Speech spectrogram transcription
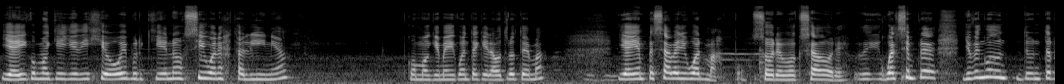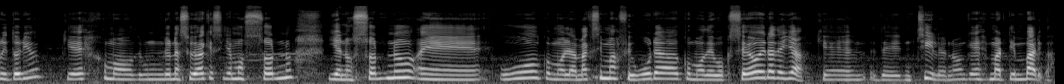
y ahí como que yo dije, hoy, ¿por qué no sigo en esta línea? Como que me di cuenta que era otro tema. Y ahí empecé a averiguar más sobre boxeadores. Igual siempre, yo vengo de un, territorio que es como de, una ciudad que se llama Osorno, y en Osorno eh, hubo como la máxima figura como de boxeo era de allá, que de en Chile, ¿no? que es Martín Vargas.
